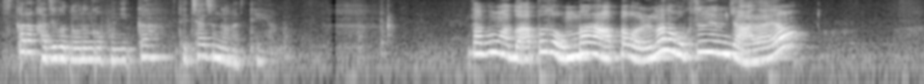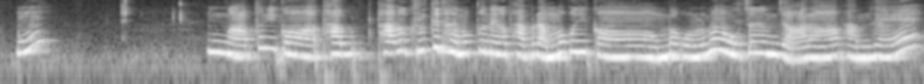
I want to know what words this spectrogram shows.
숟가락 가지고 노는 거 보니까 되찾은 것 같아요. 나봉아 너 아파서 엄마랑 아빠가 얼마나 걱정했는지 알아요? 응? 응 아프니까 밥, 밥을 그렇게 잘 먹던 애가 밥을 안 먹으니까 엄마가 얼마나 걱정했는지 알아 밤새?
